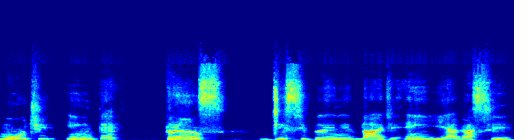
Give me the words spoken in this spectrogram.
multi, inter, trans, disciplinidade em IHC.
